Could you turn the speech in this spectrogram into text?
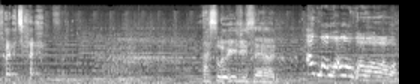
That's Luigi sound. Ow, ow, ow, ow, ow, ow, ow.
